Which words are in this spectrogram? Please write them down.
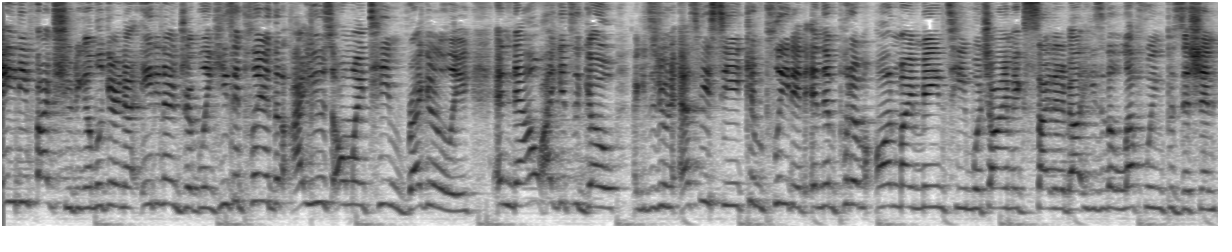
85 shooting. I'm looking right now, 89 dribbling. He's a player that I use on my team regularly. And now I get to go, I get to do an SBC completed and then put him on my main team, which I am excited about. He's in the left wing position.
